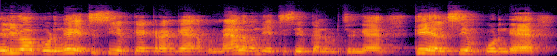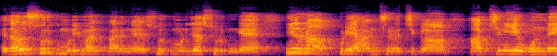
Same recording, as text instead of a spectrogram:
தெளிவாக போடுங்க. ஹெச்சிஎஃப் கேட்குறாங்க அப்போ மேலே வந்து ஹெச்சிஎஃப் கண்டுபிடிச்சிருங்க. கீழே எல்சிஎம் போடுங்க. ஏதாவது சுருக்க முடியுமான்னு பாருங்கள் சுருக்க முடிஞ்சால் சுருக்குங்க. இல்லைனா அப்படியே ஆன்சர் வச்சுக்கலாம். ஆப்ஷன் ஏ ஒன்று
